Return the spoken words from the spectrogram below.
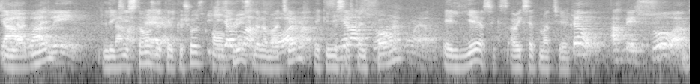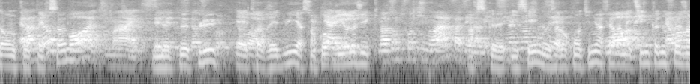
il admet l'existence de quelque chose en plus de la matière et qu'une certaine forme. Est liée avec cette matière. Donc, la personne ne peut plus être biológico. réduit à son corps biologique. Parce que ici, nous allons continuer à faire la médecine que nous faisons.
